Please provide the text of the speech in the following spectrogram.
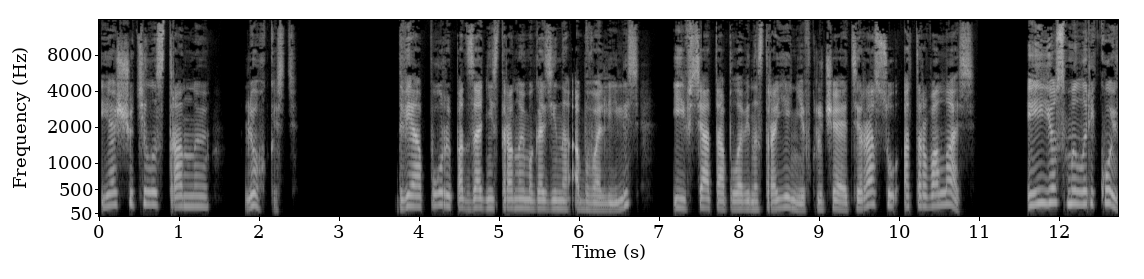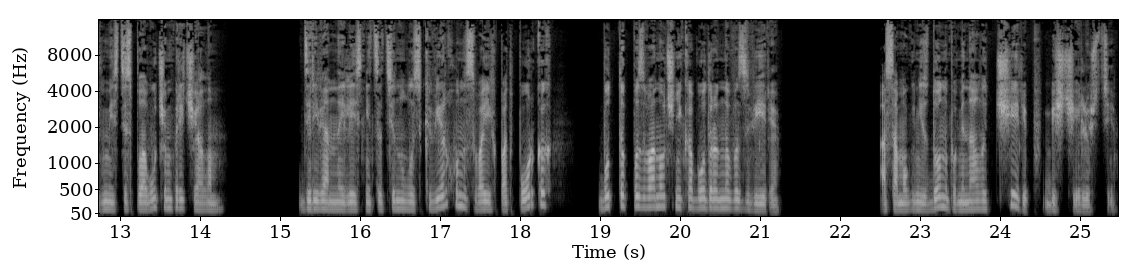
и ощутила странную легкость. Две опоры под задней стороной магазина обвалились, и вся та половина строения, включая террасу, оторвалась, и ее смыло рекой вместе с плавучим причалом. Деревянная лестница тянулась кверху на своих подпорках, будто позвоночник ободранного зверя. А само гнездо напоминало череп без челюсти.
